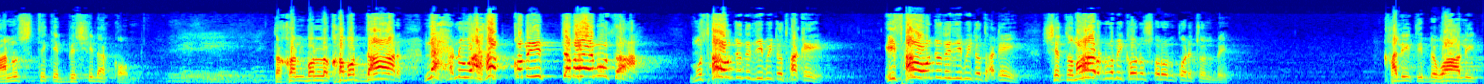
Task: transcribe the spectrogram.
মানুষ থেকে বেশি না কম। তখন বলল, খবরদার মুসাও যদি জীবিত থাকে, ঈসাও যদি জীবিত থাকে, সে তোমার নবীকে অনুসরণ করে চলবে। খালিদ ইবনে ওয়ালিদ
